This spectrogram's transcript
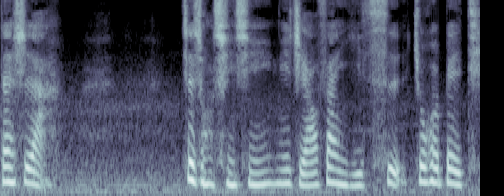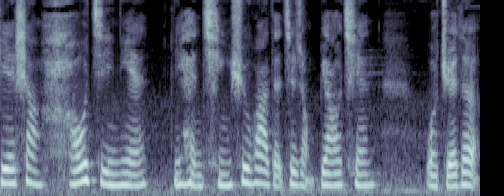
但是啊，这种情形你只要犯一次，就会被贴上好几年你很情绪化的这种标签，我觉得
